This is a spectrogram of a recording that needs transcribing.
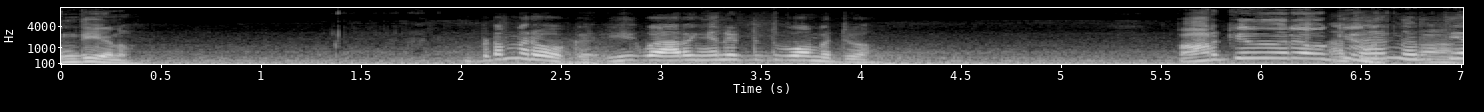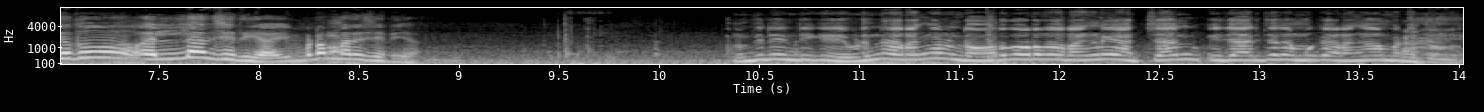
എന്ത് ചെയ്യണം? ഇവിടം വരെ ഓക്കെ ഈ കാർ ഇങ്ങനെ ഇട്ടിട്ട് പോകാൻ പറ്റുമോ പാർക്ക് ചെയ്തത് വരെ ഓക്കെ അച്ഛൻ നിർത്തിയതോ എല്ലാം ശരിയാ. ഇവിടം വരെ ശരിയാ. എന്തിനാ എനിക്ക് ഇവിടുന്ന് ഇറങ്ങണം. ഡോർ തുറന്ന് ഇറങ്ങണേ അച്ഛൻ വിചാരിച്ചാൽ നമുക്ക് ഇറങ്ങാൻ പറ്റത്തുള്ളൂ.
